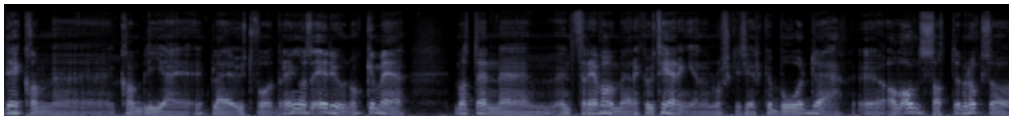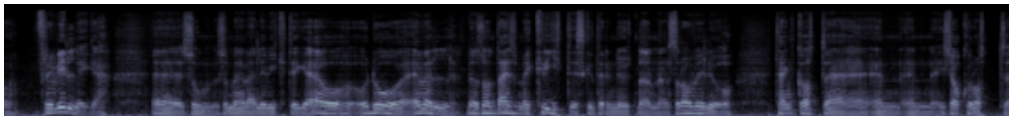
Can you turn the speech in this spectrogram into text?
det kan, kan bli ei utfordring. Og så er det jo noe med med at en, en strever med rekruttering i Den norske kirke, både eh, av ansatte, men også frivillige, eh, som, som, er veldig viktige. Og, og, da er vel det er sånn at de som er kritiske til denne utnevnelsen, da vil jo tenke at eh, en, en, ikke akkurat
